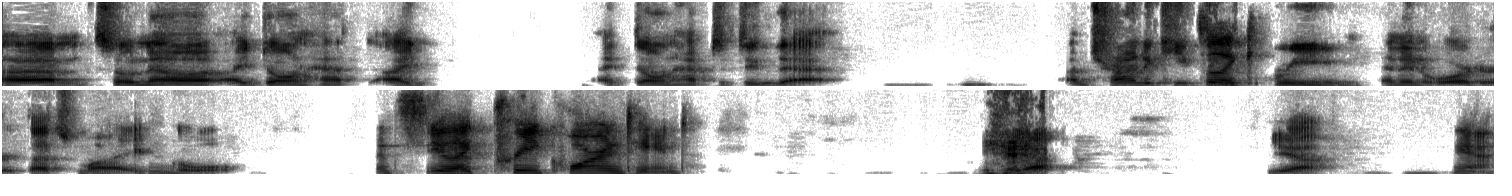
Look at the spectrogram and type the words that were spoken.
um, so now I don't have I I don't have to do that. I'm trying to keep So, like- clean and in order. That's my Mm. goal. It's you like pre-quarantined. yeah. Yeah. Yeah, Yeah.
